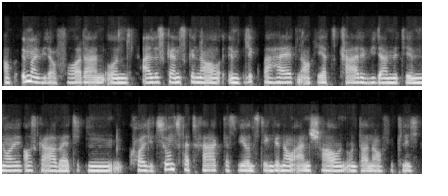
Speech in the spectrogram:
auch immer wieder fordern und alles ganz genau im Blick behalten, auch jetzt gerade wieder mit dem neu ausgearbeiteten Koalitionsvertrag, dass wir uns den genau anschauen und dann auch wirklich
